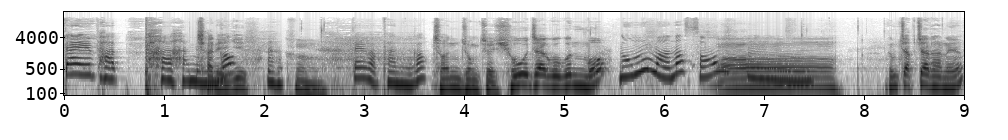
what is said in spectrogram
딸 밥하는 거. 차리기. 어. 딸 밥하는 거. 전종철 효자국은 뭐? 너무 많았어. 음, 어. 그럼 짭짤하네요.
